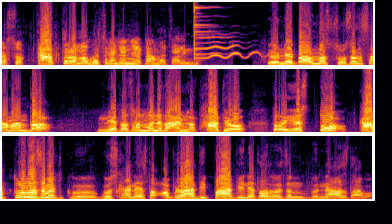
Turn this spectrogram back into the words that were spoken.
यस्तो कात्रोमा घुस खाने नेता हुन चाहिन्न यो नेपालमा शोषण सामान त नेता छन् भन्ने त हामीलाई थाहा थियो तर यस्तो कात्रोमा समेत घुस खाने यस्ता अपराधी पापी नेता रहेछन् भन्ने आज थाहा भयो।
